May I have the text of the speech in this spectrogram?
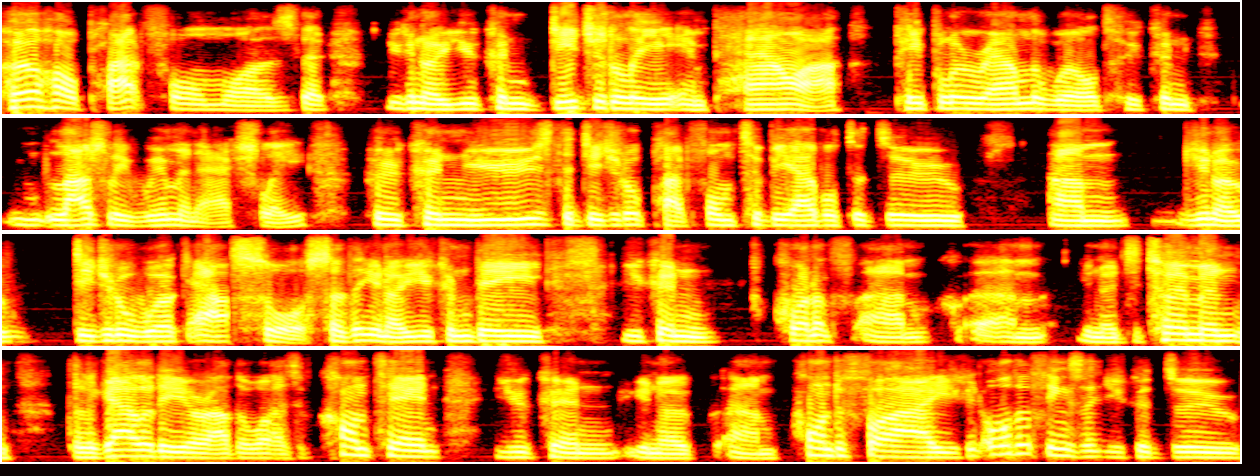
her whole platform was that you know you can digitally empower people around the world who can largely women actually who can use the digital platform to be able to do um, you know digital work outsourced so that you know you can be you can quantif- um, um, you know determine the legality or otherwise of content. You can you know um, quantify. You can all the things that you could do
